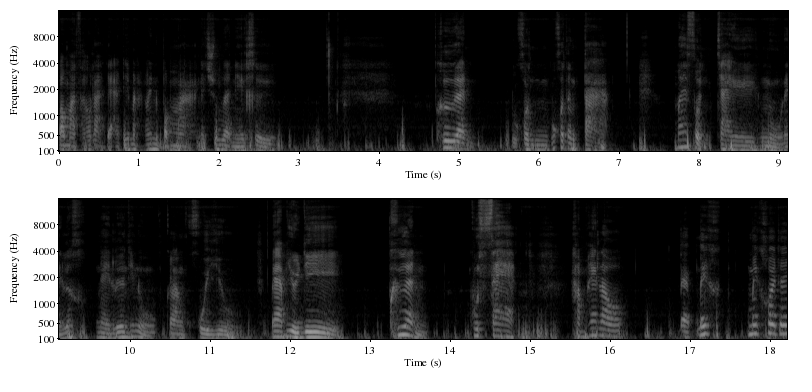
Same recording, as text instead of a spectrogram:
ประมาสักเท่าไหร่แต่อันที่มันทำให้หนูประม่าในช่วงเวลานี้คือ เพื่อนหรือคนผู้คนต่างๆ ไม่สนใจหนูในเรื่องในเรื่องที่หนูกำลังคุยอยู่ แบบอยู่ดี เพื่อนพูดแทรกทำให้เราแบบไม่ไม่ค่อยได้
